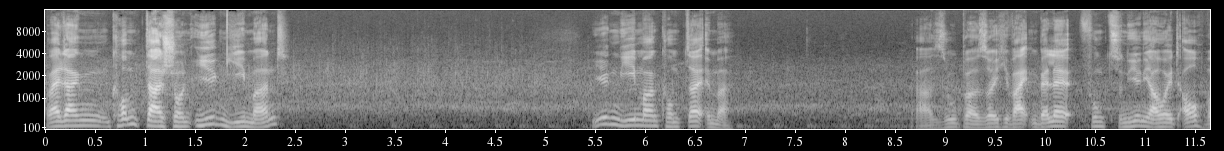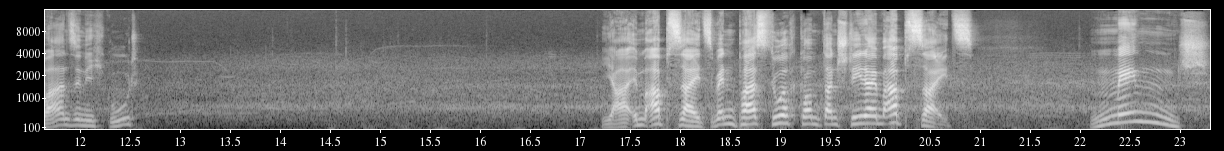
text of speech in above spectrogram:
Weil dann kommt da schon irgendjemand. Irgendjemand kommt da immer. Ja, super. Solche weiten Bälle funktionieren ja heute auch wahnsinnig gut. Ja, im Abseits. Wenn ein Pass durchkommt, dann steht er im Abseits. Mensch.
